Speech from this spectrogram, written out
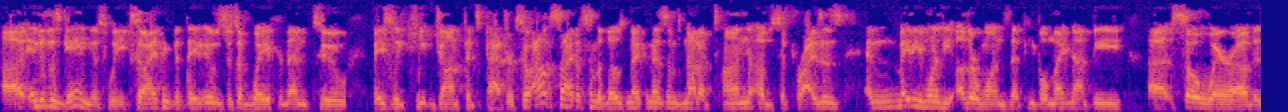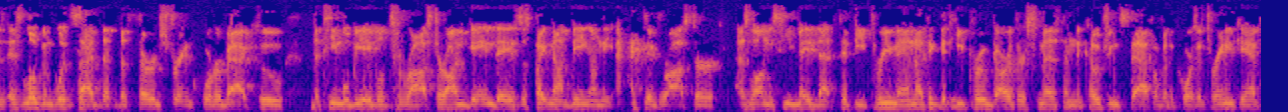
uh, into this game this week. So I think that they, it was just a way for them to basically keep John Fitzpatrick. So outside of some of those mechanisms, not a ton of surprises, and maybe one of the other ones that people might not be uh, so aware of is, is Logan Woodside, the, the third string quarterback who the team will be able to roster on game days, despite not being on the active roster, as long as he made that 53 man. I think that he proved Arthur Smith and the coaching staff over the course of training camp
